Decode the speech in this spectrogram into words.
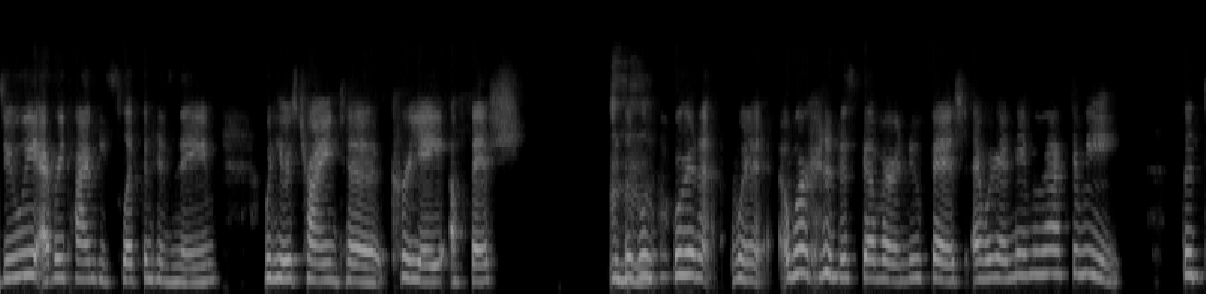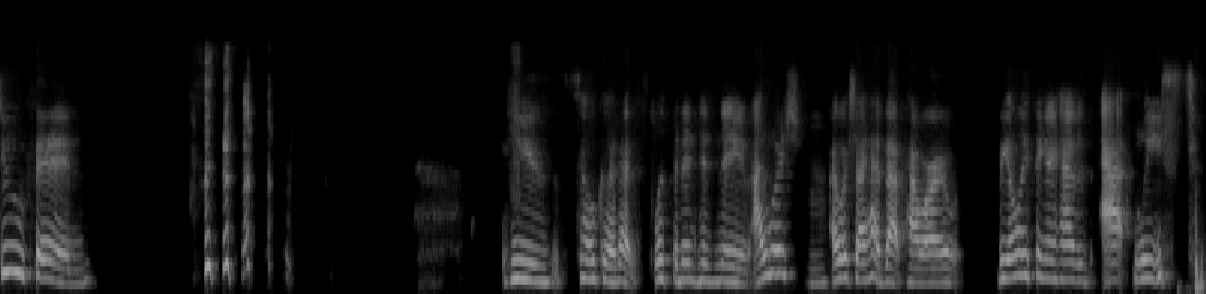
Dewey every time he slipped in his name when he was trying to create a fish. He's like, Mhm. "Look, we're gonna we're, we're gonna discover a new fish and we're gonna name him after me, the Dewfin. He's so good at slipping in his name. I wish Mhm. I wish I had that power. The only thing I have is at least.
